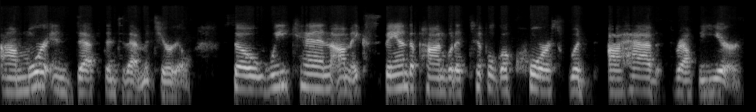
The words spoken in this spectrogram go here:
um, more in depth into that material. So we can um, expand upon what a typical course would uh, have throughout the year.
